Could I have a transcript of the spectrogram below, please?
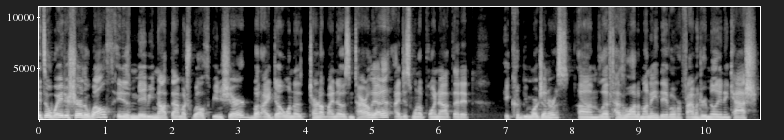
it's a way to share the wealth. It is maybe not that much wealth being shared, but I don't want to turn up my nose entirely at it. I just want to point out that it it could be more generous. Um, Lyft has a lot of money. They have over 500 million in cash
